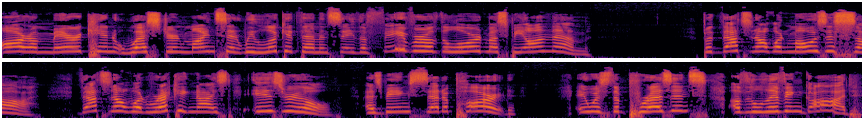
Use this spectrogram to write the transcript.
our American Western mindset, we look at them and say, the favor of the Lord must be on them. But that's not what Moses saw. That's not what recognized Israel as being set apart. It was the presence of the living God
